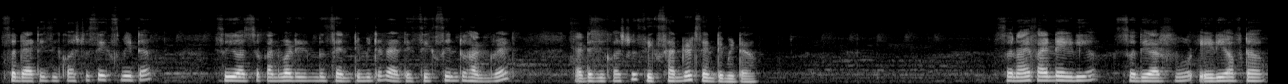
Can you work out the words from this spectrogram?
So that is equals to 6 meter. So you also convert it into centimeter. That is 6 into 100 that is equals to 600 centimeter. So now I find the area. So therefore area of the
